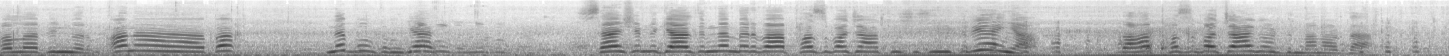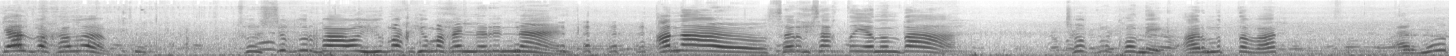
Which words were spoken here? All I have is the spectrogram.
Vallahi bilmiyorum. Ana bak ne buldum gel. Buldun ne? Sen şimdi geldiğimden beri bana pazı bacağı turşusu yediriyorsun ya. Daha pazı bacağı gördüm ben orada. Gel bakalım. Turşu kurbağı o yumak yumak ellerinle. Ana sarımsak da yanında. Çok mu komik? Armut da var. Armut.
